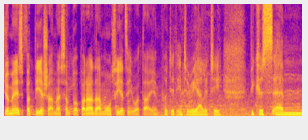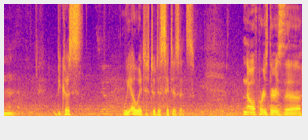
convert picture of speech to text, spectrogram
Jo mēs patiešām esam to parādā mūsu iedzīvotājiem. put it into reality, because um, because we owe it to the citizens. Now, of course, there is the,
